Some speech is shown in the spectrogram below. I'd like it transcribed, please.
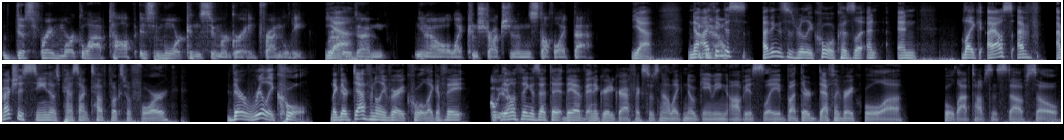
this framework laptop is more consumer grade friendly yeah. rather than you know like construction and stuff like that. Yeah. No, You I think this I think this is really cool cuz like and and like I also I've I've actually seen those Panasonic Tough books before. They're really cool. Like they're definitely very cool. Like if they Oh the only thing is that they, they have integrated graphics so it's not like no gaming obviously, but they're definitely very cool uh cool laptops and stuff. So,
